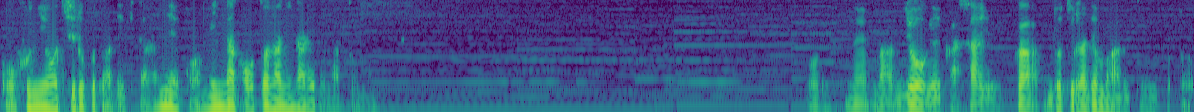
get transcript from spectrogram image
こう、腑に落ちることができたらね、こう、みんなが大人になれるなと思う。そうですね。まあ、上下か左右か、どちらでもあるということ。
